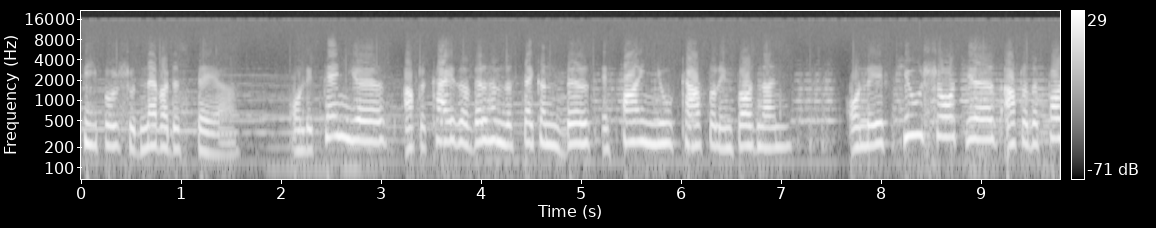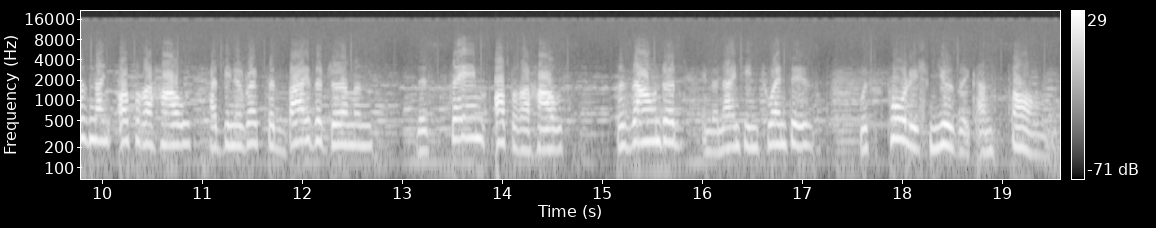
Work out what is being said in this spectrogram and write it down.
people should never despair. Only 10 years after Kaiser Wilhelm II built a fine new castle in Poznań, only a few short years after the Poznań Opera House had been erected by the Germans, the same opera house resounded in the 1920s with Polish music and song.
